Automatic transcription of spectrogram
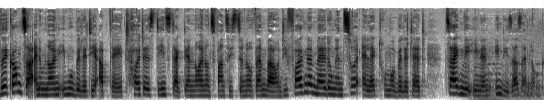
Willkommen zu einem neuen E-Mobility Update. Heute ist Dienstag, der 29. November und die folgenden Meldungen zur Elektromobilität zeigen wir Ihnen in dieser Sendung.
